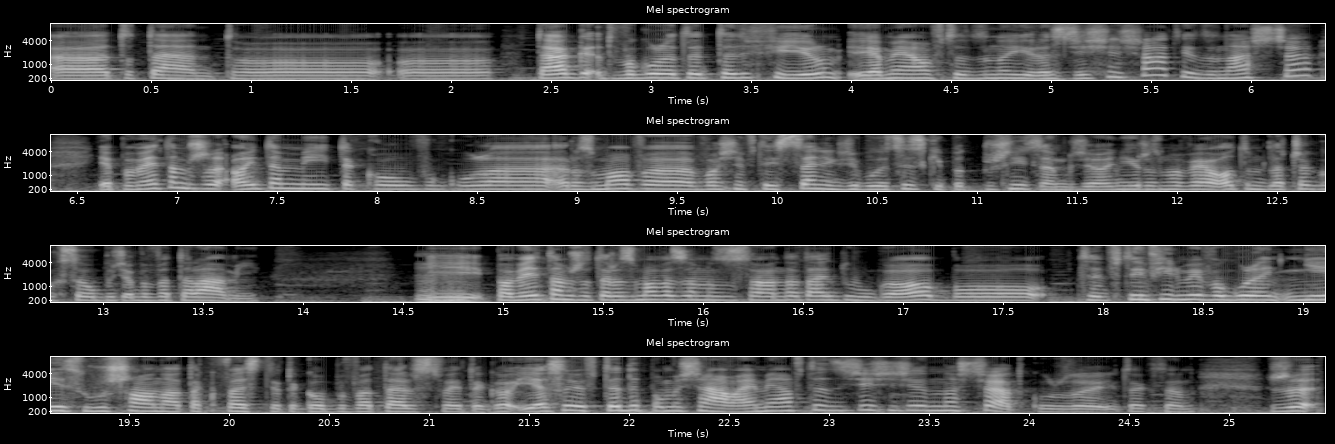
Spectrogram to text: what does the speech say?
E, to ten, to e, tak, w ogóle te, ten film, ja miałam wtedy, no ile, z 10 lat, 11? Ja pamiętam, że oni tam mieli taką w ogóle rozmowę właśnie w tej scenie, gdzie były cyski pod prysznicem, gdzie oni rozmawiają o tym, dlaczego chcą być obywatelami. I pamiętam, że ta rozmowa ze mną została na tak długo, bo ty, w tym filmie w ogóle nie jest ruszona ta kwestia tego obywatelstwa i tego. I ja sobie wtedy pomyślałam, ja miałam wtedy 10-11 lat, kurde, i tak ten, że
